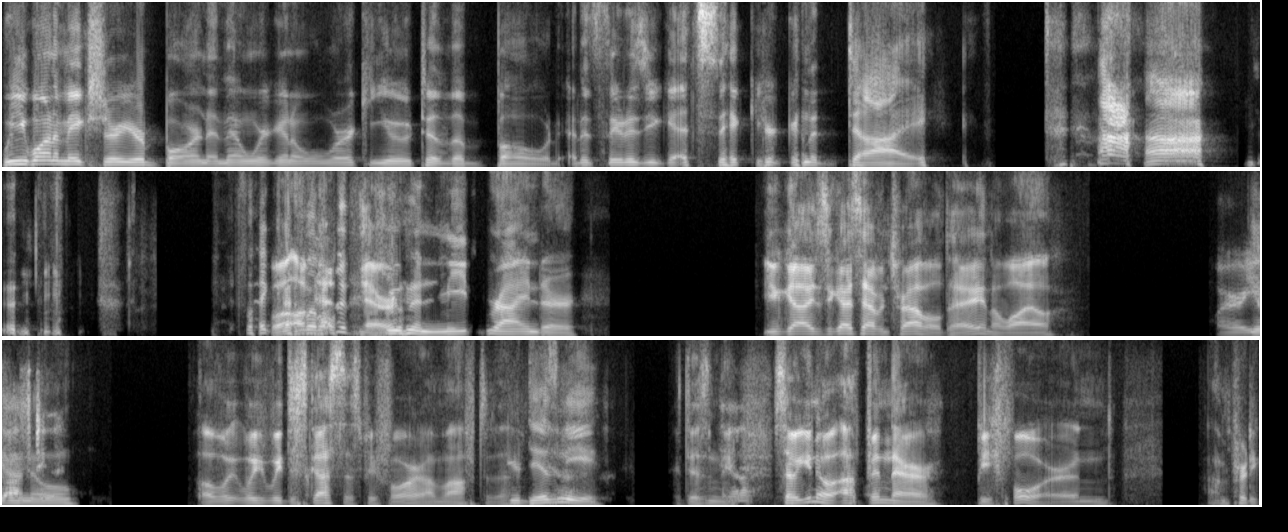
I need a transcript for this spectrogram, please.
We want to make sure you're born, and then we're gonna work you to the bone. And as soon as you get sick, you're gonna die. It's like well, a I'm little headed there. human meat grinder. You guys, you guys haven't traveled, hey, in a while. Where are you Yeah, off to? no, Oh, we, we we discussed this before. I'm off to the you're Disney. Disney. Yeah. So you know, I've been there before, and I'm pretty,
